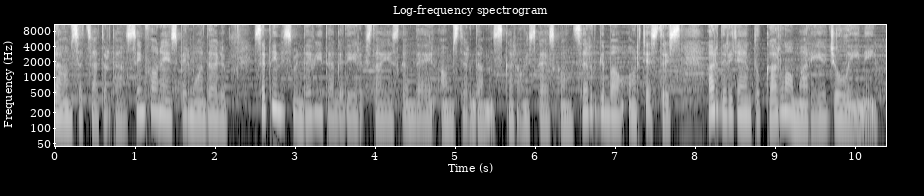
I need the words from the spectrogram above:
Brāmsa 4. simfonijas pirmo daļu 79. gada ierakstā ieskandēja Amsterdamas Karaliskais koncertgebau orķestris ar diriģentu Karlo Mariju Džulīniju.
